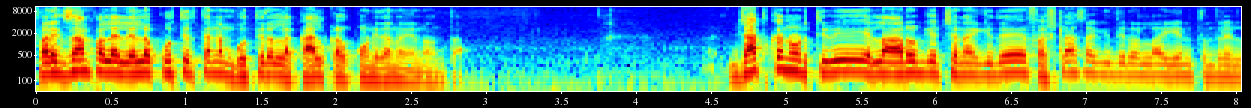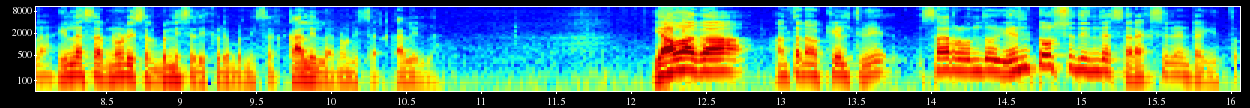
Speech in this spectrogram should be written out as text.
ಫಾರ್ ಎಕ್ಸಾಂಪಲ್ ಅಲ್ಲೆಲ್ಲ ಕೂತಿರ್ತಾನೆ, ನಮ್ಗೆ ಗೊತ್ತಿರಲ್ಲ ಕಾಲು ಕಳ್ಕೊಂಡಿದ್ದಾನೋ ಏನೋ ಅಂತ. ಜಾತಕ ನೋಡ್ತೀವಿ, ಎಲ್ಲ ಆರೋಗ್ಯ ಚೆನ್ನಾಗಿದೆ ಫಸ್ಟ್ ಕ್ಲಾಸ್ ಆಗಿದ್ದೀರಲ್ಲ, ಏನು ತೊಂದರೆ ಇಲ್ಲ? ಇಲ್ಲ ಸರ್ ನೋಡಿ ಸರ್ ಬನ್ನಿ ಸರ್ ಈ ಕಡೆ ಬನ್ನಿ ಸರ್ ಕಾಲಿಲ್ಲ, ನೋಡಿ ಸರ್ ಕಾಲಿಲ್ಲ. ಯಾವಾಗ ಅಂತ ನಾವು ಕೇಳ್ತೀವಿ ಸರ್ ಒಂದು ಎಂಟು ವರ್ಷದ ಹಿಂದೆ ಸರ್ ಆಕ್ಸಿಡೆಂಟ್ ಆಗಿತ್ತು.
